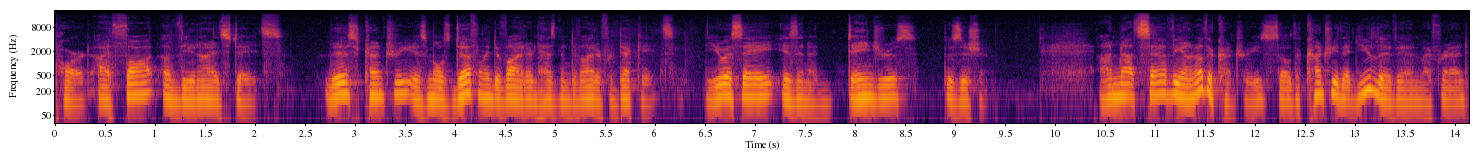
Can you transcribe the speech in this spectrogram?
part, I thought of the United States. This country is most definitely divided and has been divided for decades. The USA is in a dangerous position. I'm not savvy on other countries, so the country that you live in, my friend,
